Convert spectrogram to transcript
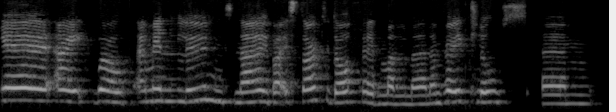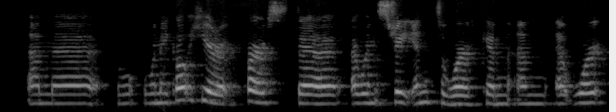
Yeah, I well, I'm in Lund now, but I started off in Malmö, and I'm very close. Um, and uh, when I got here at first, uh, I went straight into work, and and at work,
